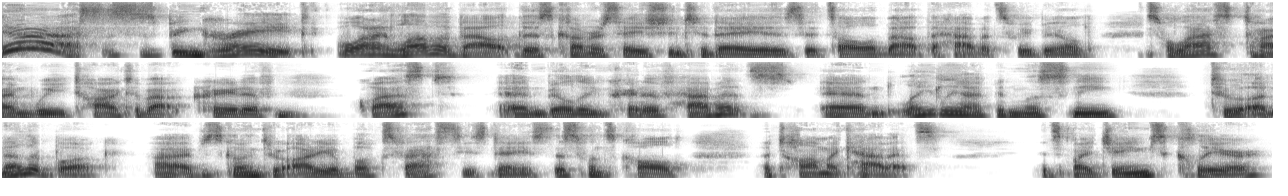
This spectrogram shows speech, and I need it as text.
Yes, this has been great. What I love about this conversation today is it's all about the habits we build. So last time we talked about creative quest and building creative habits. And lately I've been listening to another book. I'm just going through audiobooks fast these days. This one's called Atomic Habits. It's by James Clear.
